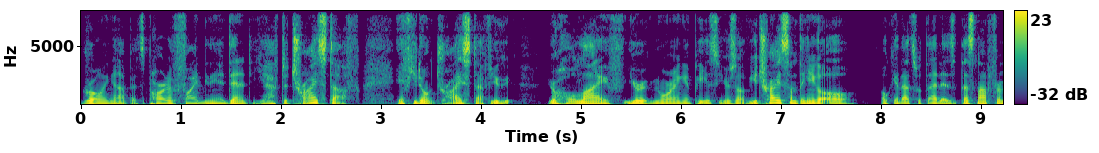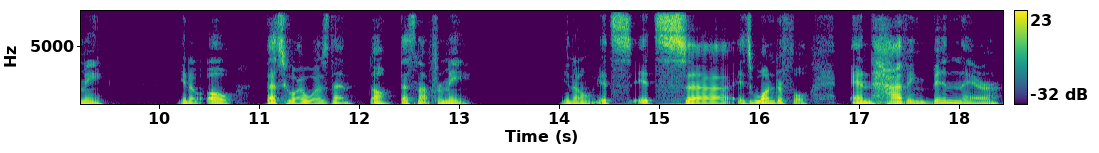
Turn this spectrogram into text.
growing up. It's part of finding the identity. You have to try stuff. If you don't try stuff you your whole life you're ignoring a piece of yourself. You try something and you go oh okay that's what that is. That's not for me. You know oh that's who i was then. Oh that's not for me you know it's it's uh it's wonderful and having been there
